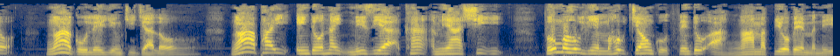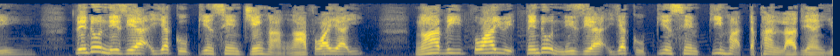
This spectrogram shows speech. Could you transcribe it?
လော့ငါကိုလည်းယုံကြည်ကြလော့ငါအဖ၏အိမ်တော်၌နေစရာအခန်းအများရှိ၏သို့မဟုတ်လျင်မဟုတ်ကြောင်းကိုသင်တို့အားငါမပြောဘဲမနေသင်တို့နေစရာအရက်ကိုပြင်ဆင်ခြင်းဟာငါသွားရ၏ငါသည်သွား၍သင်တို့နေစရာအရက်ကိုပြင်ဆင်ပြီးမှတဖန်လာပြန်၍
